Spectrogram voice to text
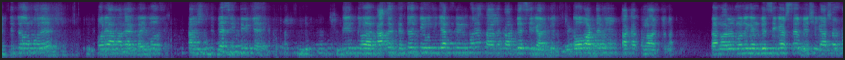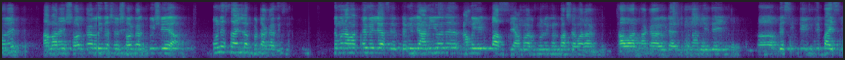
এমসি দেওয়ার পরে পরে আমার এক ভাই বস বেসিক কাজের ক্ষেত্রে কেউ যদি অ্যাক্সিডেন্ট করে, তাহলে তার বেসিক আসবে ওভার টাইমে টাকা কোনো আসবে না। আমার মনে করেন বেসিক আসছে বেসিক আসার পরে আমার এই সরকার, ওই দেশের সরকার খুশি পৌনে চার লক্ষ টাকা দিচ্ছে যেমন আমার ফ্যামিলি আছে ফ্যামিলি আমি আমি পাচ্ছি, আমার মনে করেন বাসা ভাড়া, খাওয়া, থাকা, ওইটা যেমন আমি যেই বেসিক ডিউটি পাইছি।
